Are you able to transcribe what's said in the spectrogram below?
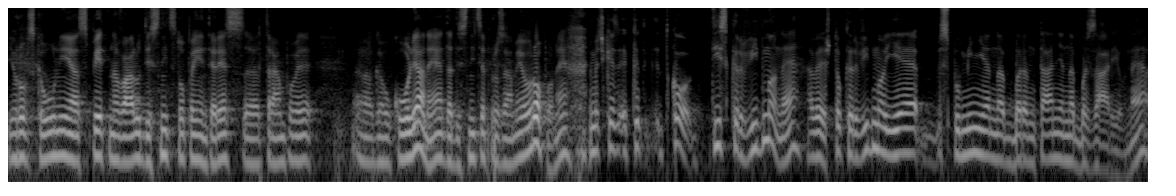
Evropska unija spet na valu desnic, to pa je interes uh, Trumpove ga okolja, ne, da desnice prevzamejo Evropo. Tisto, kar vidimo, ne, veš, to, kar vidimo, je spominja na brantanje na bazarju. Ne. A,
